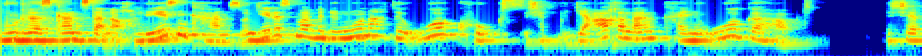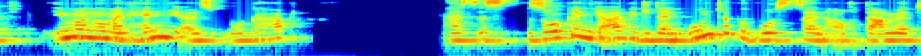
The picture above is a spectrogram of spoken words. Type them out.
wo du das Ganze dann auch lesen kannst. Und jedes Mal, wenn du nur nach der Uhr guckst, ich habe jahrelang keine Uhr gehabt. Ich habe immer nur mein Handy als Uhr gehabt. Es ist so genial, wie du dein Unterbewusstsein auch damit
